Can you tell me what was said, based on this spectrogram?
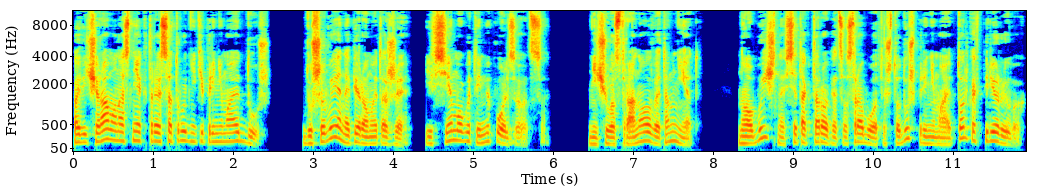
По вечерам у нас некоторые сотрудники принимают душ. Душевые на первом этаже, и все могут ими пользоваться. Ничего странного в этом нет. Но обычно все так торопятся с работы, что душ принимают только в перерывах,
